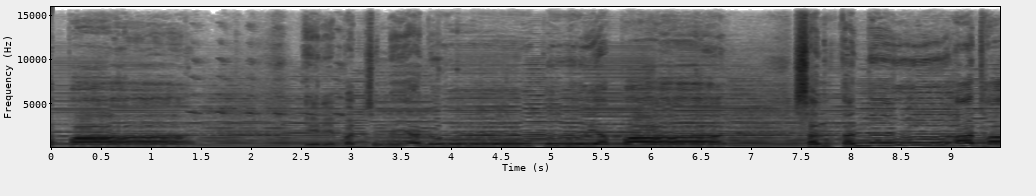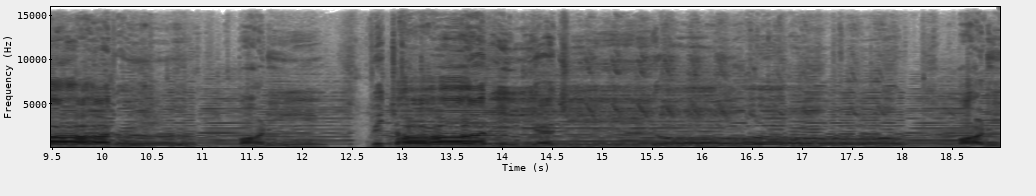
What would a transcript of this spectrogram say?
ਅਪਾਰ ਤੇਰੇ ਬਚਨ ਅਨੂਪ ਅਪਾਰ, ਸੰਤਨ ਆਧਾਰ, ਬਾਣੀ ਵਿਚਾਰੀ ਹੈ ਜੀਓ। ਬਾਣੀ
